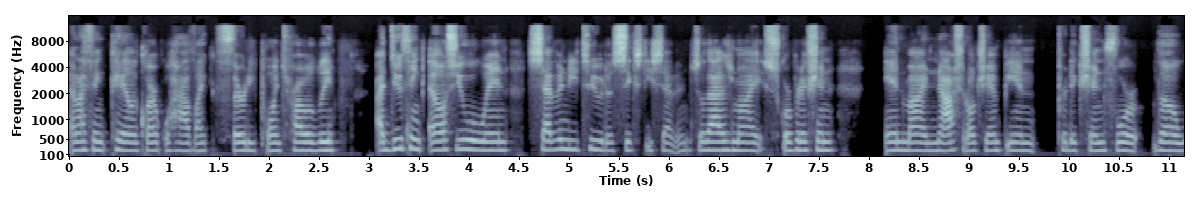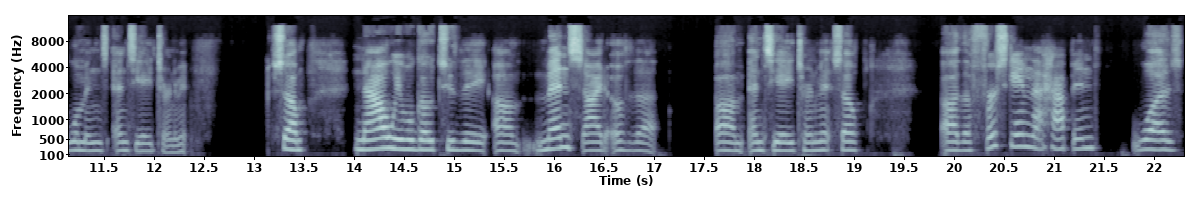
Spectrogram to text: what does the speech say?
and I think Caitlin Clark will have like 30 points probably. I do think LSU will win 72 to 67. So that is my score prediction and my national champion prediction for the women's NCAA tournament. So now we will go to the um, men's side of the um, NCAA tournament. So uh, the first game that happened was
